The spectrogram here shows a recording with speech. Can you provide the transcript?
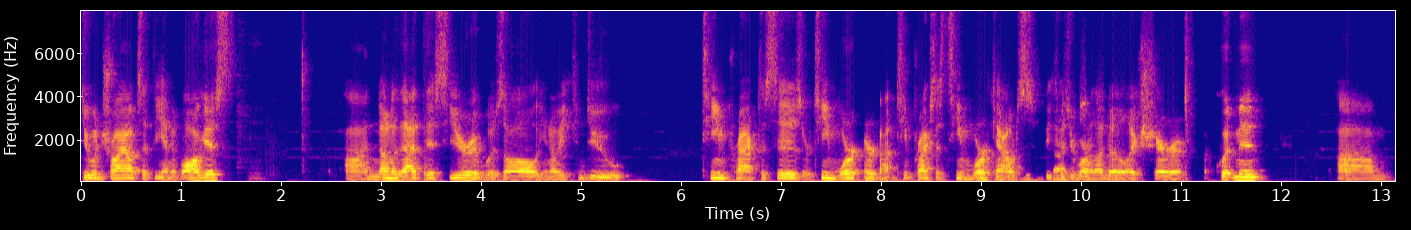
doing tryouts at the end of August. Uh, none of that this year. It was all you know. You can do team practices or team work or not team practice, team workouts because you weren't allowed to like share equipment. Um,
